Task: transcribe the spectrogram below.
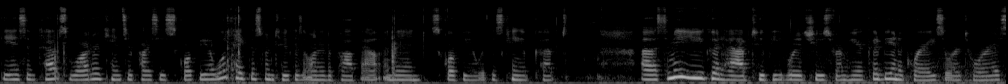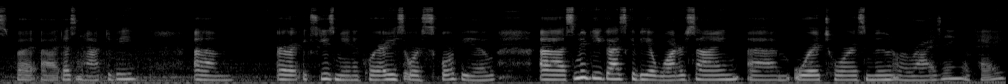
The Ace of Cups, Water, Cancer, Pisces, Scorpio. We'll take this one too because it wanted to pop out. And then Scorpio with this King of Cups. Uh, some of you could have two people to choose from here. Could be an Aquarius or a Taurus, but uh, it doesn't have to be. Um, or excuse me, an Aquarius or Scorpio. Uh, some of you guys could be a water sign um, or a Taurus moon or rising, okay?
